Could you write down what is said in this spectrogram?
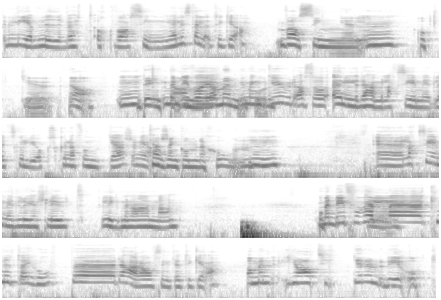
lev livet och var singel istället tycker jag. Var singel Mm. och eh, ja, Mm. dejta Men det andra var ju, människor. men gud alltså, eller det här med laxermedlet skulle ju också kunna funka känner jag. Kanske en kombination. Mm. Eh, laxermedel och gör slut, ligg med någon annan. Men det får väl eh, eh, knyta ihop eh, det här avsnittet tycker jag. Ja men jag tycker ändå det och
